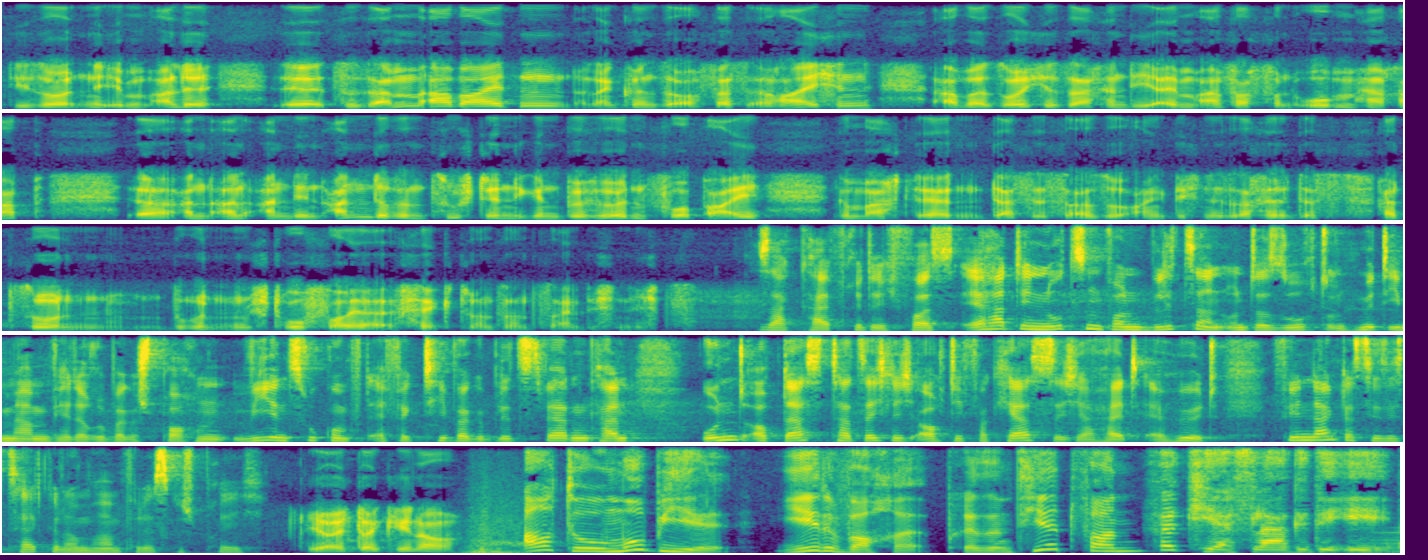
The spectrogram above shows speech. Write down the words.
die sollten eben alle äh, zusammenarbeiten, dann können sie auch was erreichen. Aber solche Sachen, die eben einfach von oben herab äh, an, an, an den anderen zuständigen Behörden vorbei gemacht werden, das ist also eigentlich eine Sache, das hat so einen berühmten Strohfeuereffekt und sonst eigentlich nichts sagt Karl Friedrich Voss. Er hat den Nutzen von Blitzern untersucht und mit ihm haben wir darüber gesprochen, wie in Zukunft effektiver geblitzt werden kann und ob das tatsächlich auch die Verkehrssicherheit erhöht. Vielen Dank, dass Sie sich Zeit genommen haben für das Gespräch. Ja, ich danke Ihnen auch. Automobil, jede Woche, präsentiert von verkehrslage.de.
